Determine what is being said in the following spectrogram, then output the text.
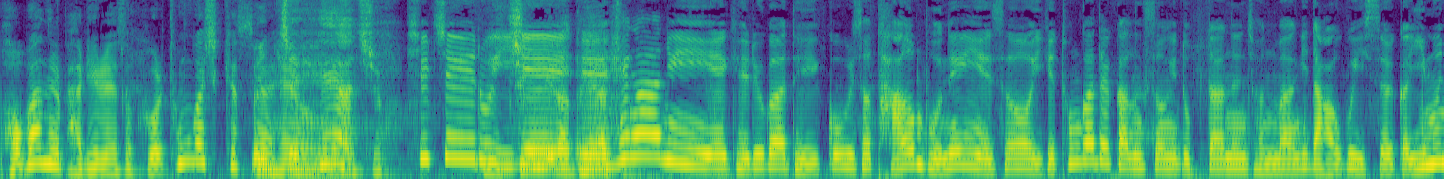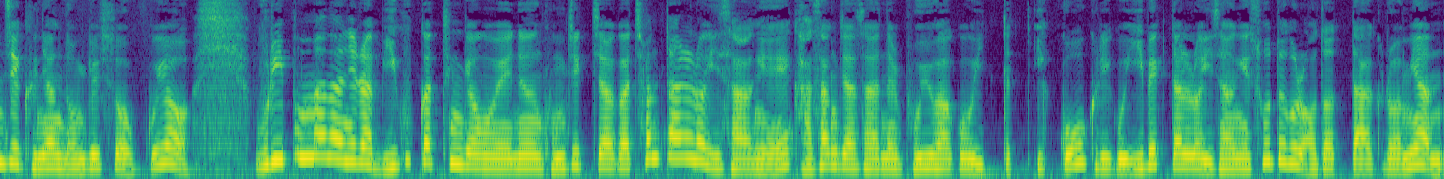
법안을 발의를 해서 그걸 통과시켰어야 해요. 해야죠. 실제로 이게 예, 행안위에 계류가 돼 있고 그래서 다음 본회의에서 이게 통과될 가능성이 높다는 전망이 나오고 있어요. 그러니까 이 문제 그냥 넘길 수 없고요. 우리뿐만 아니라 미국 같은 경우에는 공직자가 1000달러 이상의 가상 자산을 보유하고 있, 고 그리고 200달러 이상의 소득을 얻었다 그러면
